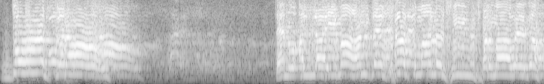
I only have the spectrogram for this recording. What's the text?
دعا کراؤ۔ تینوں اللہ ایمان دے خاتمہ نصیب فرماوے گا۔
